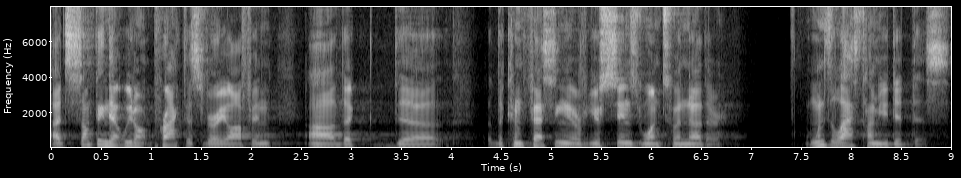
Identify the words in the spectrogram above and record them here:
uh, it's something that we don't practice very often uh, the, the, the confessing of your sins one to another. When's the last time you did this?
